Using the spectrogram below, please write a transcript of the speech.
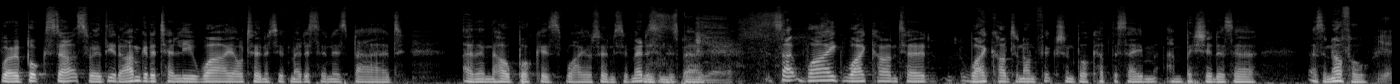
where a book starts with, you know, I'm going to tell you why alternative medicine is bad, and then the whole book is why alternative medicine is bad. It's like why why can't a why can't a nonfiction book have the same ambition as a as a novel? Yeah.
